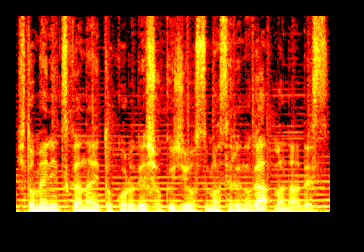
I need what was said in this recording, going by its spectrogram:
人目につかないところで食事を済ませるのがマナーです。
